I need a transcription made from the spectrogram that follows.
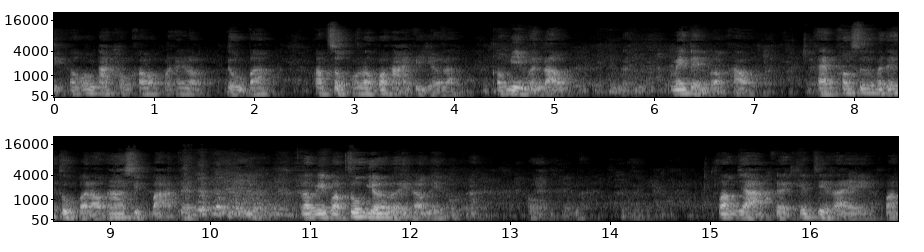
4เขาก็งัดของเขาออกมาให้เราดูบ้าง ความสุขของเราก็หายไปเยอะแล้วเขามีเหมือนเรา ไม่เด่นกว่าเขาแถมเขาซื้อมาได้ถูกกว่าเราห้าสิบบาทเลยเรามีความทุกข์เยอะเลยคราวนี้ความอยากเกิดขึ้นทีไร ความ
